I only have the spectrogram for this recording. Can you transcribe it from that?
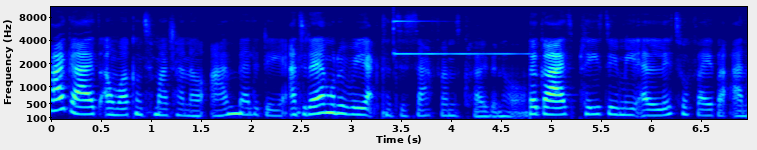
Hi guys and welcome to my channel. I'm Melody and today I'm going to be reacting to Saffron's clothing haul. So guys please do me a little favour and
